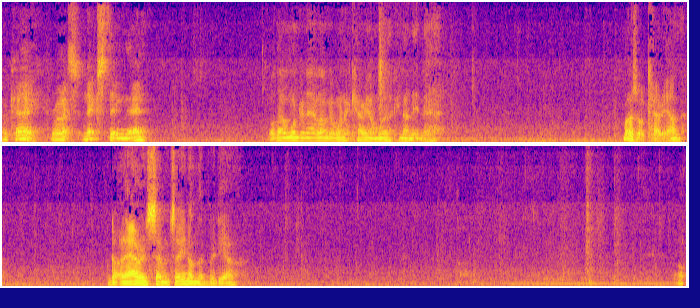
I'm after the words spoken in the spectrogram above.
Okay, right, next thing then. Although I'm wondering how long I want to carry on working on it now. Might as well carry on. I've got an hour and 17 on the video. I'll,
